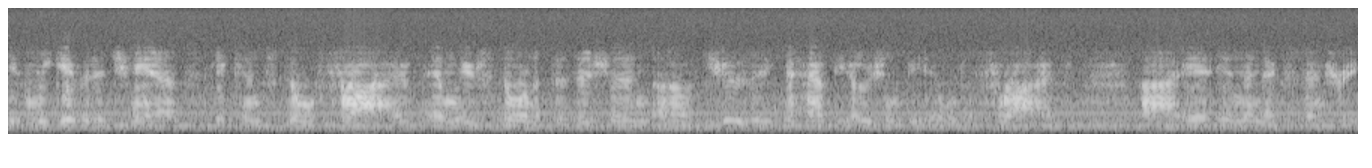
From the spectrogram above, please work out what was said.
If we give it a chance, it can still thrive, and we're still in a position of choosing to have the ocean be able to thrive uh, in, in the next century.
